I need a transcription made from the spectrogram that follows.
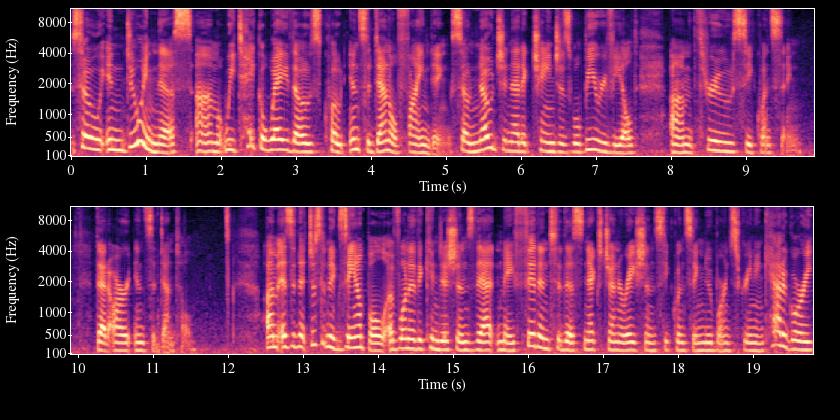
so in doing this, um, we take away those, quote, incidental findings. So no genetic changes will be revealed um, through sequencing that are incidental. Um, as an, just an example of one of the conditions that may fit into this next generation sequencing newborn screening category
